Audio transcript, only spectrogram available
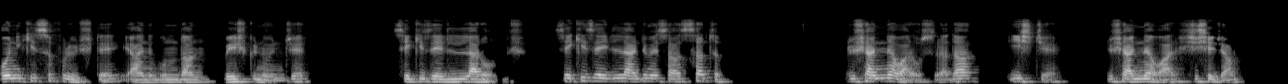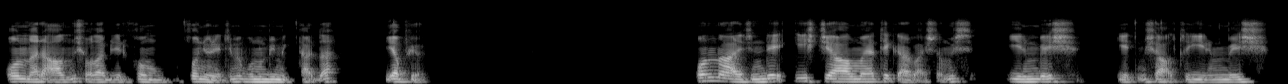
12.03'te yani bundan 5 gün önce 8.50'ler olmuş. 8.50'lerde mesela satıp düşen ne var o sırada? İşçi. Düşen ne var? Şişe cam. Onları almış olabilir. Fon, fon yönetimi bunun bir miktarda yapıyor. Onun haricinde işçi almaya tekrar başlamış. 25 76 25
